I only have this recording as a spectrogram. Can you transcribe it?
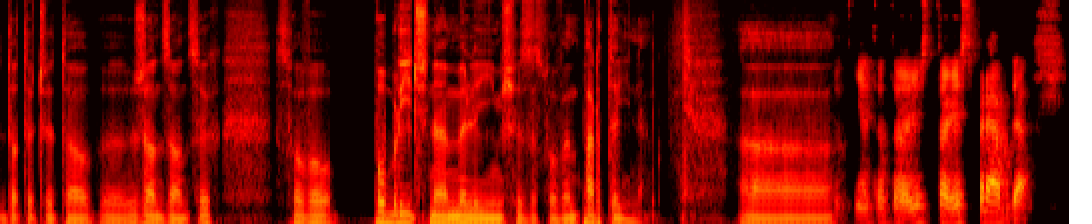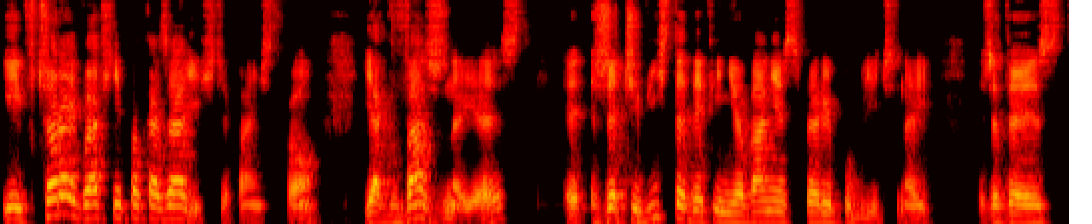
dotyczy to y, rządzących, słowo publiczne myli im się ze słowem partyjne. Nie, to, to, jest, to jest prawda. I wczoraj właśnie pokazaliście Państwo, jak ważne jest y, rzeczywiste definiowanie sfery publicznej, że to jest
